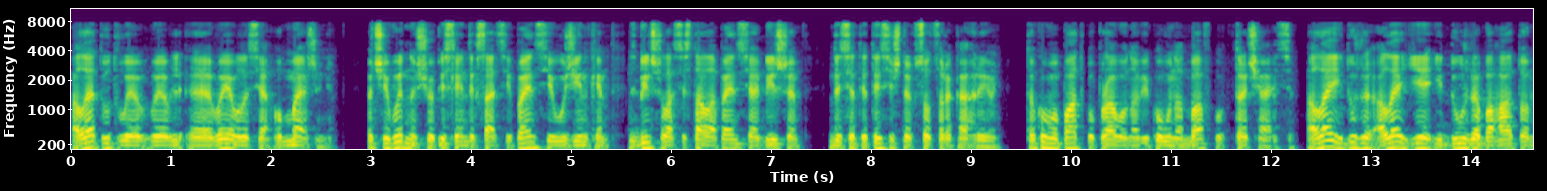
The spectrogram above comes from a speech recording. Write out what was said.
Але тут е, виявилися обмеження. Очевидно, що після індексації пенсії у жінки збільшилась і стала пенсія більше 10 тисяч 340 гривень. Такому випадку право на вікову надбавку втрачається. Але і дуже, але є і дуже багато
